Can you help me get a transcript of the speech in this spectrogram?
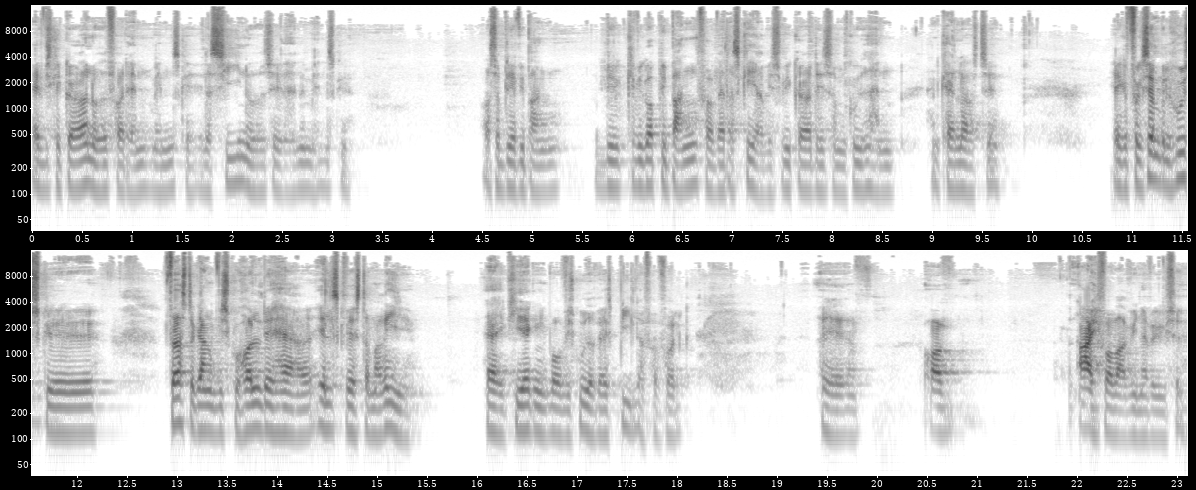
at vi skal gøre noget for et andet menneske, eller sige noget til et andet menneske. Og så bliver vi bange. Så kan vi godt blive bange for, hvad der sker, hvis vi gør det, som Gud han, han kalder os til. Jeg kan for eksempel huske øh, første gang, vi skulle holde det her Elsk Vester Marie, her i kirken, hvor vi skulle ud og vaske biler for folk. Øh, og nej, hvor var vi nervøse.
